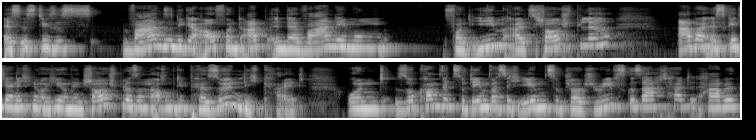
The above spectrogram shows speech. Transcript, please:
es ist dieses wahnsinnige Auf und Ab in der Wahrnehmung von ihm als Schauspieler. Aber es geht ja nicht nur hier um den Schauspieler, sondern auch um die Persönlichkeit. Und so kommen wir zu dem, was ich eben zu George Reeves gesagt hat, habe.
